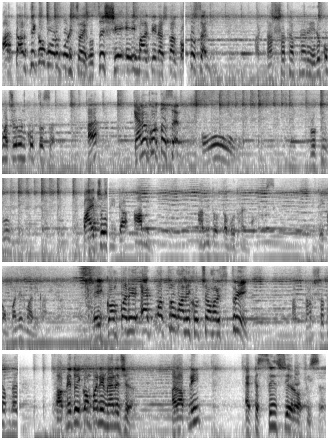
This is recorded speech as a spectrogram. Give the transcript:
আর তার থেকেও বড় পরিচয় হচ্ছে সে এই মাল্টি ন্যাশনাল করতেছেন আর তার সাথে আপনারা এরকম আচরণ করতেছেন? হ্যাঁ? কেন করতেছেন? ও প্রতিবন্ধী। পায়চল এটা আমি। আমি তত্ত্বাবধান করতেছি। কিন্তু এই কোম্পানির মালিক আমি। এই কোম্পানির একমাত্র মালিক হচ্ছে আমার স্ত্রী। আর তার সাথে আপনার আপনি তো এই কোম্পানির ম্যানেজার আর আপনি একটা সিনসিয়ার অফিসার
